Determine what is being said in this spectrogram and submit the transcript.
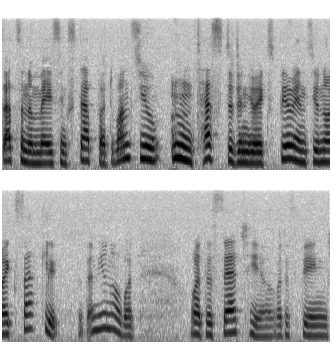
that's an amazing step, but once you test it in your experience, you know exactly, then you know what, what is said here, what is being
